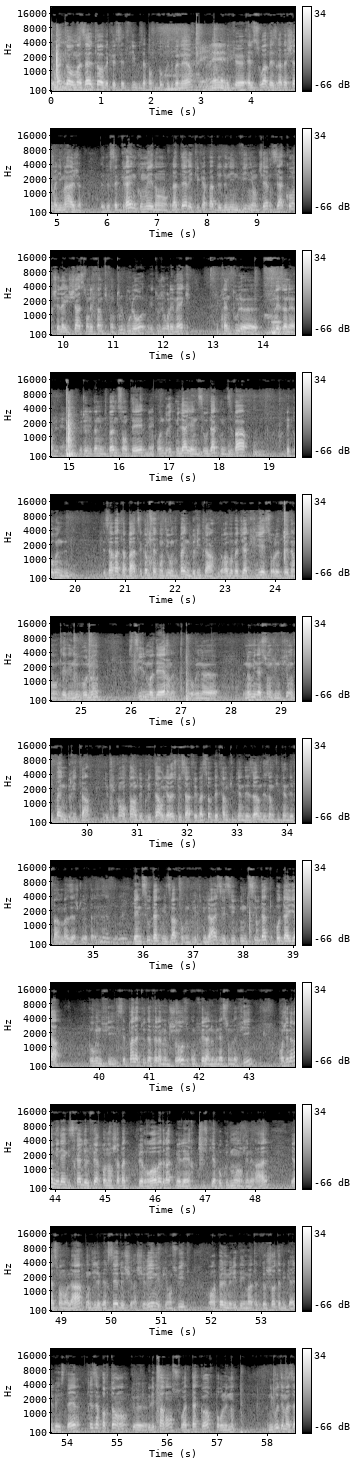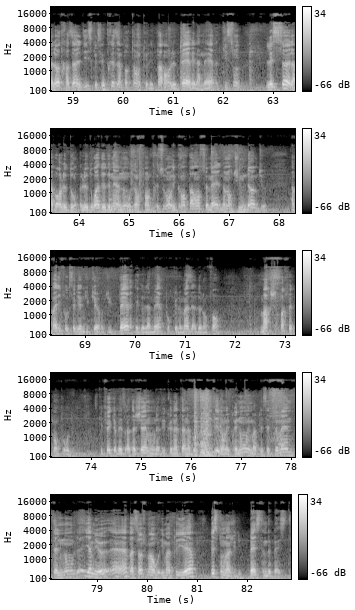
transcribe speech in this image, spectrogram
Siman Tov, Mazal Tov, et que cette fille vous apporte beaucoup de bonheur et qu'elle soit Bezrat Hashem à l'image de cette graine qu'on met dans la terre et qui est capable de donner une vigne entière. Zakor chez Laïcha, ce sont les femmes qui font tout le boulot et toujours les mecs qui prennent tout le, tous les honneurs. Que Dieu lui donne une bonne santé. Pour une Brit Mila, il y a une Seudat Mitzvah et pour une Zavat Abad, c'est comme ça qu'on dit, on ne dit pas une Brita. Le Rav Obadja a crié sur le fait d'inventer des nouveaux noms style moderne pour une euh, nomination d'une fille, on ne dit pas une Brita. Depuis quand on parle de Brita, regardez ce que ça a fait. Sauf des femmes qui deviennent des hommes, des hommes qui deviennent des femmes. Il y a une Seudat Mitzvah pour une Brit Mila et c'est une Seudat Odaya pour une fille. C'est pas là tout à fait la même chose. On fait la nomination de la fille. En général, Minag Israël de le faire pendant Shabbat Perovadrat Meler, puisqu'il y a beaucoup de monde en général. Et à ce moment-là, on dit le verset de Shirachirim, et puis ensuite, on rappelle le mérite des Akdoshot, Abigail, Esther. Très important hein, que les parents soient d'accord pour le nom. Au niveau de Mazalot, Hazal disent que c'est très important que les parents, le père et la mère, qui sont les seuls à avoir le, droit de donner un nom aux enfants. Très souvent, les grands-parents se mêlent. Non, non, tu me nommes. Tu... Aval, il faut que ça vienne du cœur du père et de la mère pour que le mazal de l'enfant marche parfaitement pour lui. Ce qui fait que Bezrat Hashem, on a vu que Nathan a beaucoup d'idées dans les prénoms. Il m'a appelé cette semaine, tel nom, il y a mieux. Eh, bah, sauf, il m'a appelé hier. Est-ce ton là J'ai dit best and the best.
